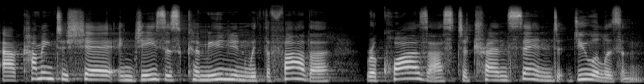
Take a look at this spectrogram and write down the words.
our coming to share in Jesus' communion with the Father requires us to transcend dualism,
